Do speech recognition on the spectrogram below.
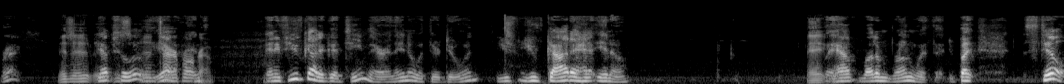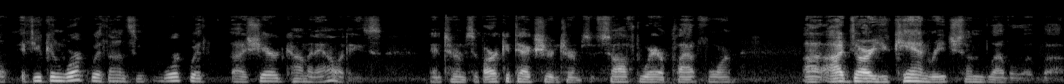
Right. It's, it, Absolutely, it's an entire yeah. program. And, and, if you've got a good team there and they know what they're doing, you you've got to have you know. They have let them run with it, but still, if you can work with on some work with uh, shared commonalities in terms of architecture, in terms of software platform, uh, odds are you can reach some level of uh,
